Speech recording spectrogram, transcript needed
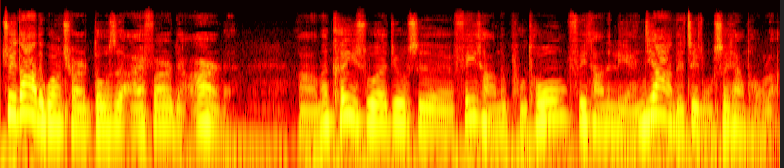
最大的光圈都是 f 二点二的。啊，那可以说就是非常的普通、非常的廉价的这种摄像头了，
